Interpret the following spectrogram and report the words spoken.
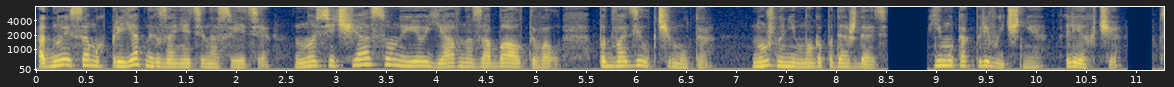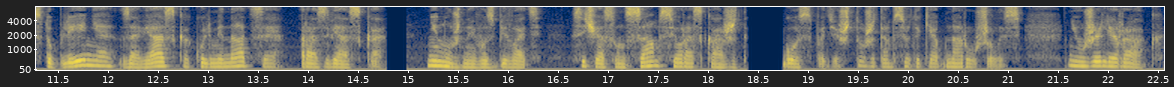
одно из самых приятных занятий на свете. Но сейчас он ее явно забалтывал подводил к чему то нужно немного подождать. Ему так привычнее легче. Вступление завязка кульминация развязка. Не нужно его сбивать. Сейчас он сам все расскажет господи что же там все таки обнаружилось? Неужели рак?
